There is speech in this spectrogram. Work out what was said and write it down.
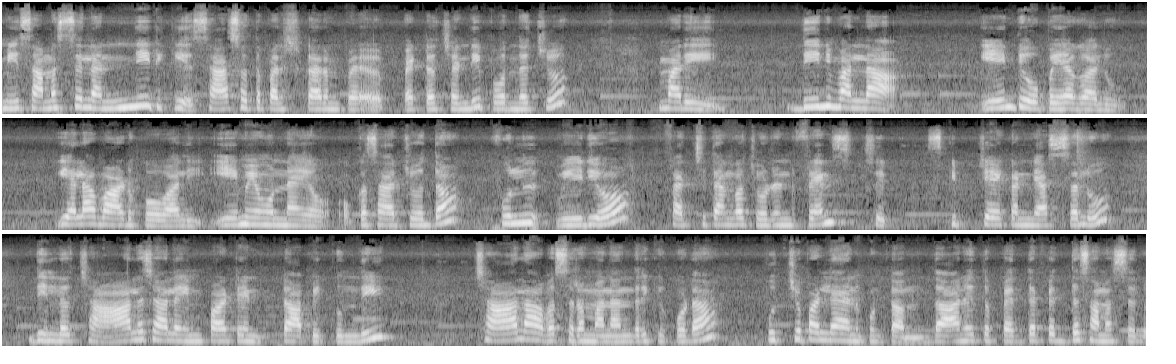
మీ సమస్యలన్నిటికీ శాశ్వత పరిష్కారం పె పెట్టొచ్చండి పొందొచ్చు. మరి దీనివల్ల ఏంటి ఉపయోగాలు? ఎలా వాడుకోవాలి? ఏమేమి ఉన్నాయో ఒకసారి చూద్దాం. ఫుల్ వీడియో ఖచ్చితంగా చూడండి ఫ్రెండ్స్. స్కిప్ చేయకండి అస్సలు. దీనిలో చాలా చాలా ఇంపార్టెంట్ టాపిక్ ఉంది. చాలా అవసరం మనందరికీ కూడా. పుచ్చిపళ్ళే అనుకుంటాం. దానితో పెద్ద పెద్ద సమస్యలు.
